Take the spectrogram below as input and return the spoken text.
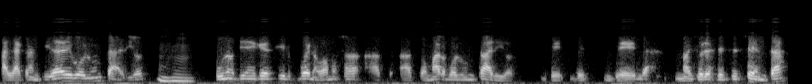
a la cantidad de voluntarios, uh -huh. uno tiene que decir, bueno, vamos a, a, a tomar voluntarios de, de, de, las mayores de 60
